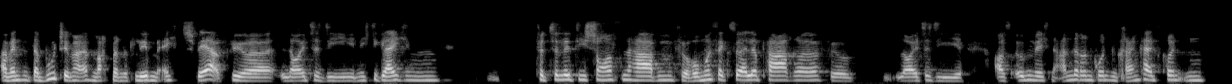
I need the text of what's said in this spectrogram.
aber wenn es ein Tabuthema ist, macht man das Leben echt schwer für Leute, die nicht die gleichen Fertility-Chancen haben, für homosexuelle Paare, für Leute, die aus irgendwelchen anderen Gründen, Krankheitsgründen,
